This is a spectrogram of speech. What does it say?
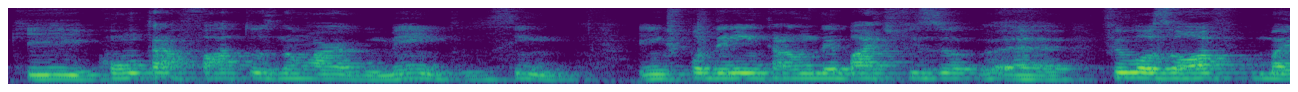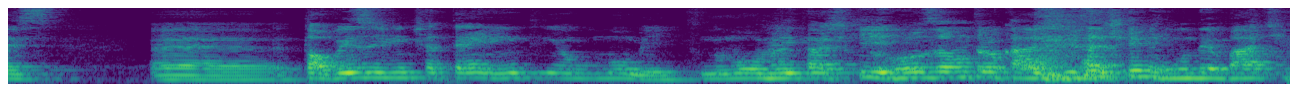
Que contra fatos não há argumentos, assim, a gente poderia entrar num debate é, filosófico, mas é, talvez a gente até entre em algum momento. No momento, acho que. Vou usar um trocadilho, um debate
